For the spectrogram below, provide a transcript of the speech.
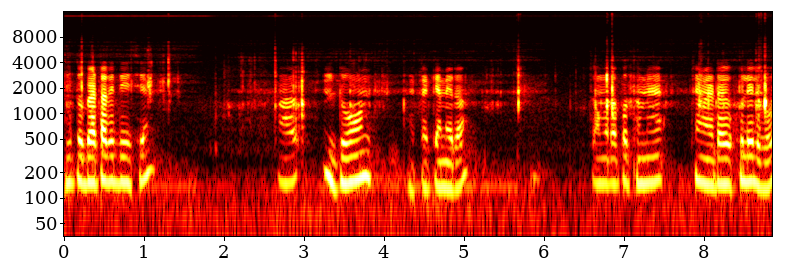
দুটো ব্যাটারি দিয়েছে। আর ড্রোন একটা ক্যামেরা। তো আমরা প্রথমে ক্যামেরাটাকে খুলে নেব।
